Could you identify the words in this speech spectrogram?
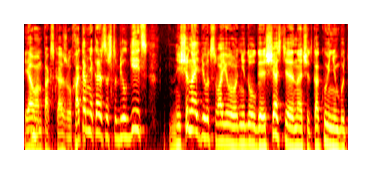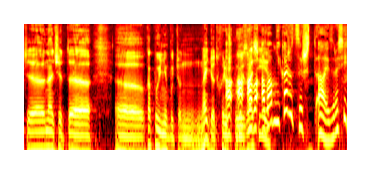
я вам так скажу. Хотя мне кажется, что Билл Гейтс еще найдет свое недолгое счастье, значит, какую-нибудь, э, значит, э, э, какую-нибудь он найдет А, хрюшку а- из а России. а вам не кажется, что... А, из России?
